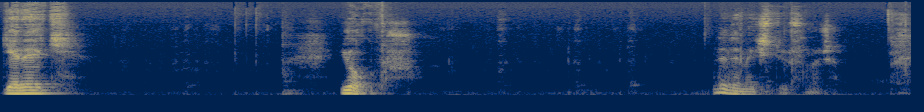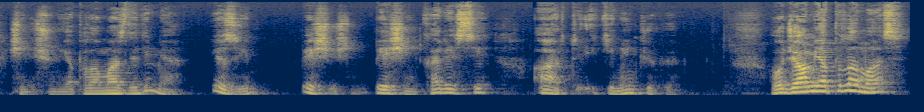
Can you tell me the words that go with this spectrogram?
gerek yoktur. Ne demek istiyorsun hocam? Şimdi şunu yapılamaz dedim ya. Yazayım. 5'in 5'in karesi artı 2'nin küpü. Hocam yapılamaz.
